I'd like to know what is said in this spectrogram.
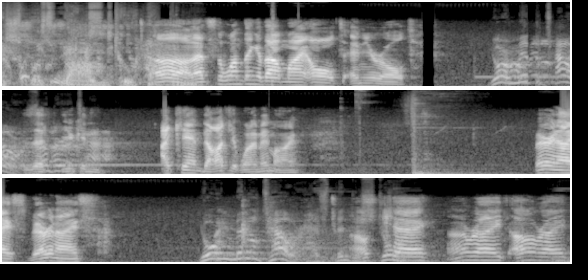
Ow! Was lost to Oh, that's the one thing about my alt and your alt. Your middle tower Is is that you can attack. I can't dodge it when I'm in mine. Very nice, very nice. Your middle tower has been destroyed. Okay. Alright, alright.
